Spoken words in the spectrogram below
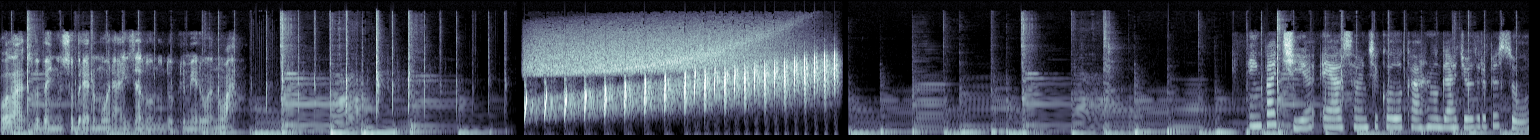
Olá, tudo bem? Eu sou Breno Moraes, aluno do primeiro ano A. Empatia é a ação de se colocar no lugar de outra pessoa,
